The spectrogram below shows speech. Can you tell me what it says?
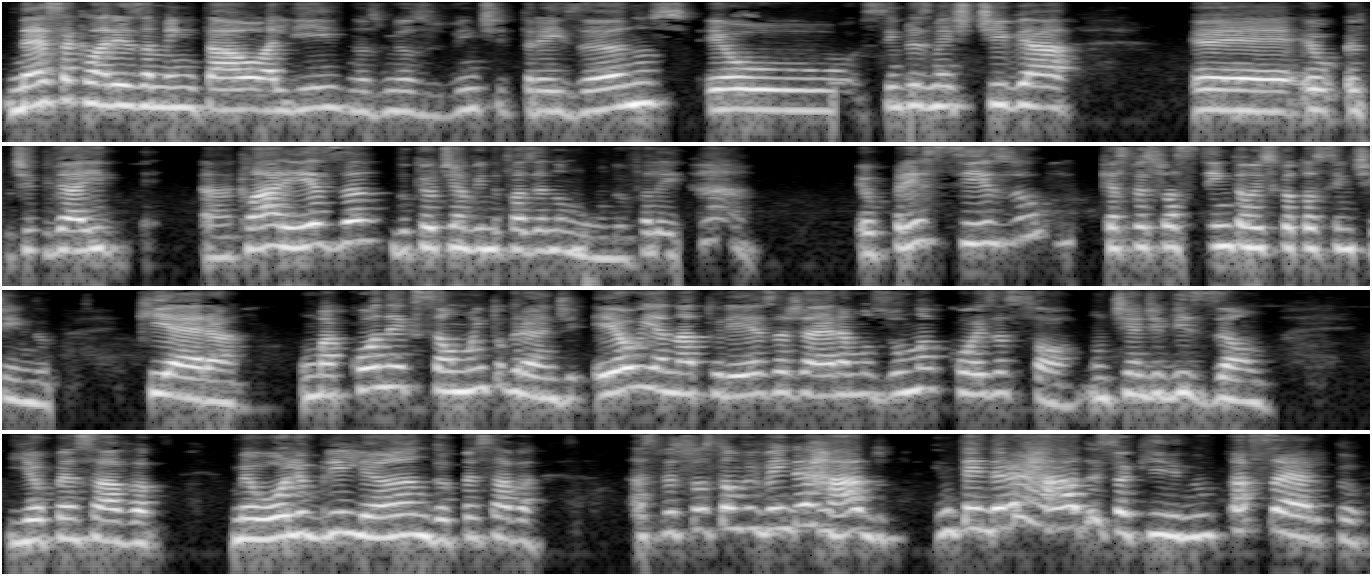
nessa clareza mental ali, nos meus 23 anos, eu simplesmente tive a. É, eu, eu, tive aí a clareza do que eu tinha vindo fazer no mundo. Eu falei, ah, eu preciso que as pessoas sintam isso que eu estou sentindo, que era uma conexão muito grande. Eu e a natureza já éramos uma coisa só, não tinha divisão. E eu pensava, meu olho brilhando, eu pensava, as pessoas estão vivendo errado, entenderam errado isso aqui, não está certo.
